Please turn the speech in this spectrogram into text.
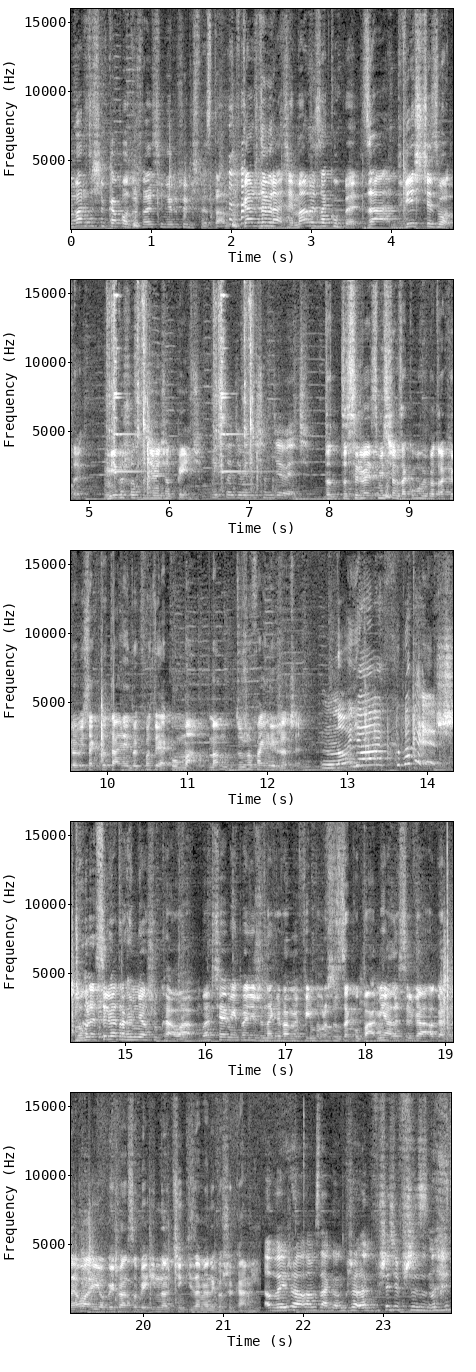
Była bardzo szybka podróż, nawet się nie ruszyliśmy stąd. W każdym razie, mamy zakupy za 200 zł. Mi wyszło 195. Mi 199. To, to Sylwia jest mistrzem zakupów i potrafi robić tak totalnie do kwoty, jaką ma. Mam dużo fajnych rzeczy. No ja chyba też. W ogóle Sylwia trochę mnie oszukała, bo ja chciałem jej powiedzieć, że nagrywamy film po prostu z zakupami, ale Sylwia ogarnęła i obejrzała sobie inne odcinki zamiany koszykami. Obejrzałam zagon Grzelak, muszę się przyznać.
